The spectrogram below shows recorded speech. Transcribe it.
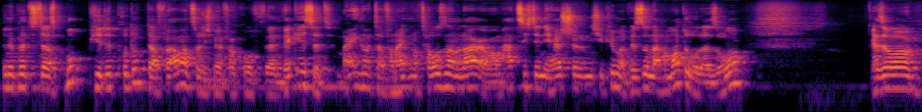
wenn du plötzlich das Buch, hier das Produkt darf bei Amazon nicht mehr verkauft werden, weg ist es. Mein Gott, davon hängt noch tausend am Lager. Warum hat sich denn der Hersteller nicht gekümmert? Bist du nach dem Motto oder so? Also,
